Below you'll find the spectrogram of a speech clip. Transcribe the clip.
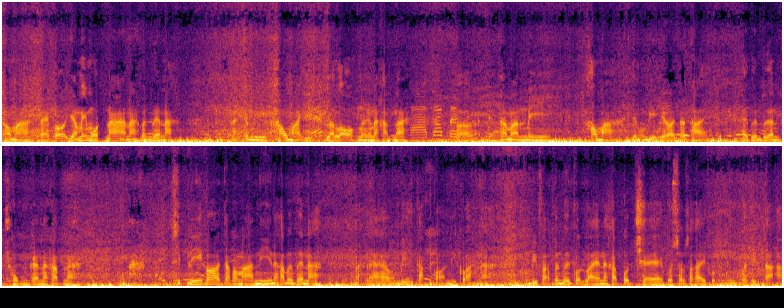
เข้ามา แต่ก็ยังไม่หมดหน้านะเพื่อนๆนะอาจจะมีเข้ามาอีกระลอกหนึ่งนะครับนะก็ถ้ามันมีเข้ามาเดี๋ยวน้องบีก็จะถ่ายให้เพื่อนๆชมกันนะครับนะ คลิปนี้ก็จะประมาณนี้นะครับเพื่อนๆนะไปแล้วบีกลับก่อนดีกว่านะบีฝากเพื่อนๆกดไลค์นะครับ กดแชร์ กดซับสไครต์กดกระดิ่งกดติดตาม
